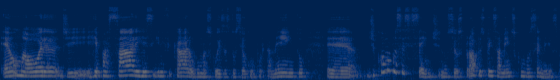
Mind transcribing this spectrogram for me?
é uma hora de repassar e ressignificar algumas coisas do seu comportamento, é, de como você se sente nos seus próprios pensamentos com você mesmo.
